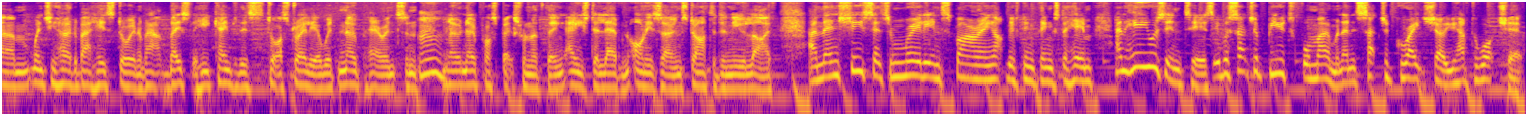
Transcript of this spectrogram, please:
um, when she heard about his story and about basically he came to this to Australia with no parents and no no prospects for anything. Aged eleven, on his own, started a new life, and then she said some really inspiring, uplifting things to him, and he was in tears. It was such a beautiful moment, and it's such a great show. You have to watch it.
